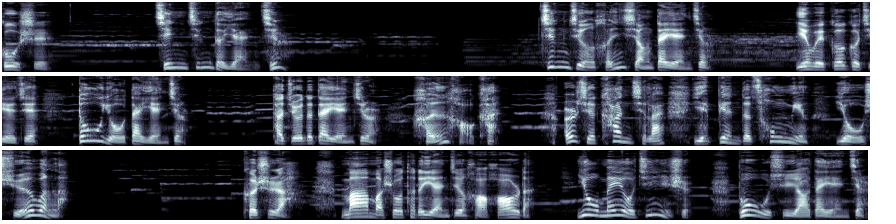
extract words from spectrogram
故事：晶晶的眼镜。晶晶很想戴眼镜，因为哥哥姐姐都有戴眼镜，她觉得戴眼镜很好看，而且看起来也变得聪明有学问了。可是啊，妈妈说她的眼睛好好的，又没有近视，不需要戴眼镜。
